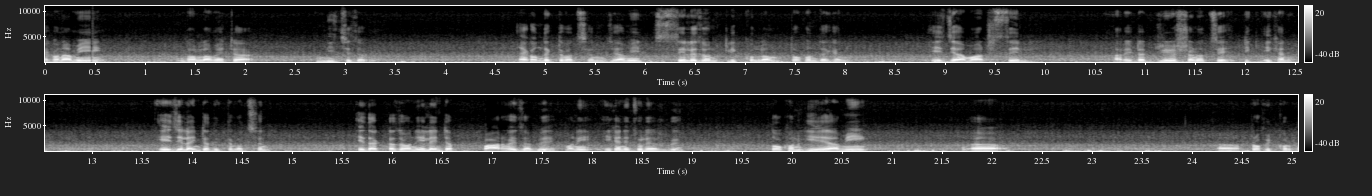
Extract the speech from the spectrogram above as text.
এখন আমি ধরলাম এটা নিচে যাবে। এখন দেখতে পাচ্ছেন যে আমি সেলে যখন ক্লিক করলাম, তখন দেখেন এই যে আমার সেল আর এটা ডিউরেশন হচ্ছে ঠিক এখানে। এই যে লাইনটা দেখতে পাচ্ছেন, এই দাগটা যখন এই লাইনটা পার হয়ে যাবে মানে এখানে চলে আসবে, তখন গিয়ে আমি প্রফিট করব।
